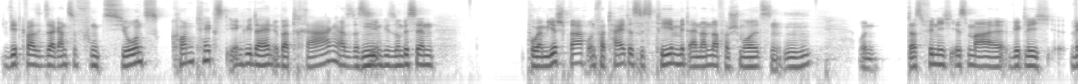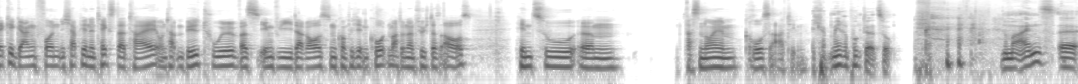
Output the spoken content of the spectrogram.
wird quasi dieser ganze Funktionskontext irgendwie dahin übertragen. Also, dass Mhm. irgendwie so ein bisschen Programmiersprache und verteiltes System miteinander verschmolzen. Mhm. Und das finde ich ist mal wirklich weggegangen von, ich habe hier eine Textdatei und habe ein Bildtool, was irgendwie daraus einen kompilierten Code macht und dann führe ich das aus, hin zu ähm, was Neuem, Großartigen. Ich habe mehrere Punkte dazu. Nummer eins, äh,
